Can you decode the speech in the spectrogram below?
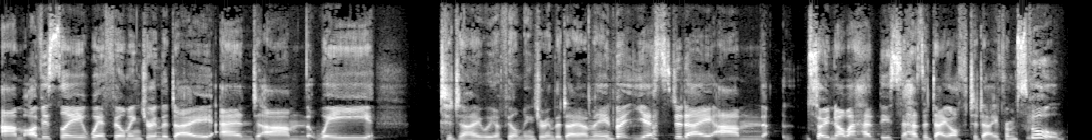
um, obviously we're filming during the day, and um, we. Today we are filming during the day. I mean, but yesterday, um, so Noah had this has a day off today from school,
